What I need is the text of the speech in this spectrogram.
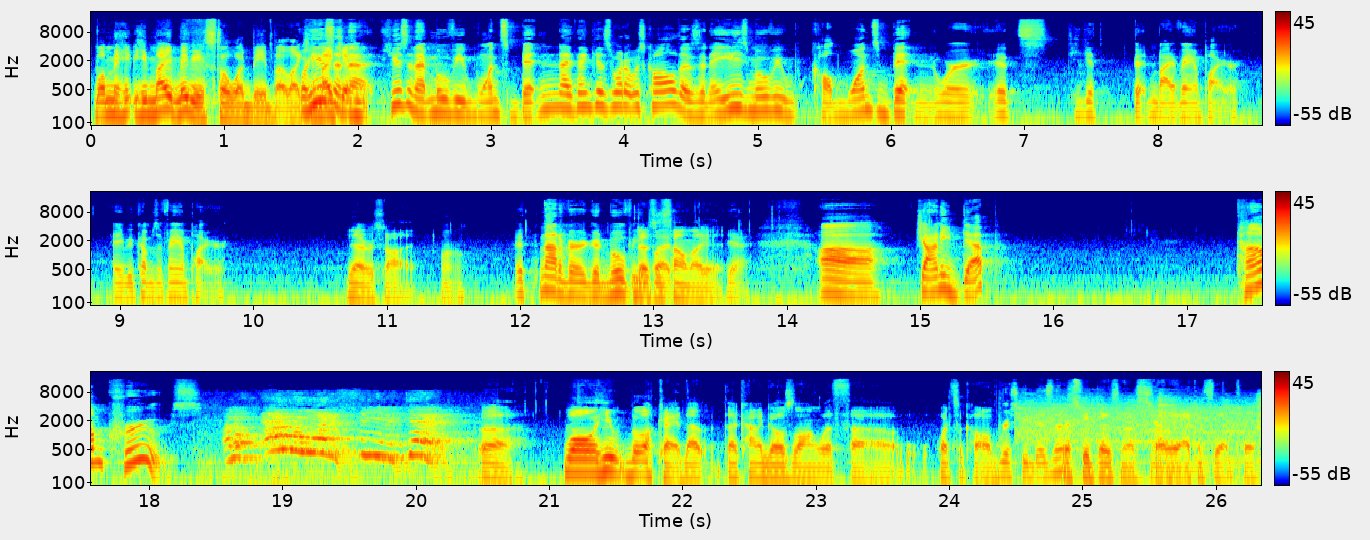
Well, he he might maybe he still would be, but like Well, he was might in get that. He was in that movie Once Bitten, I think is what it was called. There's an '80s movie called Once Bitten where it's he gets bitten by a vampire and he becomes a vampire. Never saw it. Well, it's not a very good movie. Doesn't but, sound like it. Yeah. Uh, Johnny Depp. Tom Cruise. I don't ever want to see it again. Uh, well, he okay. That that kind of goes along with uh, what's it called? Risky Business? Risky business. So yeah, I can see that too.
